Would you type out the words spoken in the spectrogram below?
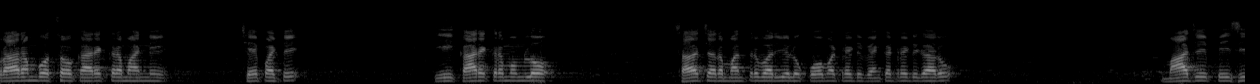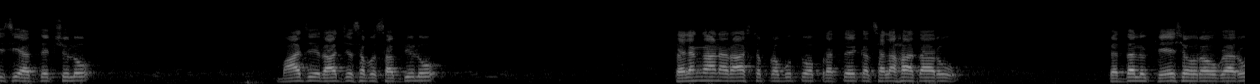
ప్రారంభోత్సవ కార్యక్రమాన్ని చేపట్టి ఈ కార్యక్రమంలో సహచర మంత్రివర్యులు కోమటిరెడ్డి వెంకటరెడ్డి గారు మాజీ పిసిసి అధ్యక్షులు మాజీ రాజ్యసభ సభ్యులు తెలంగాణ రాష్ట్ర ప్రభుత్వ ప్రత్యేక సలహాదారు పెద్దలు కేశవరావు గారు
